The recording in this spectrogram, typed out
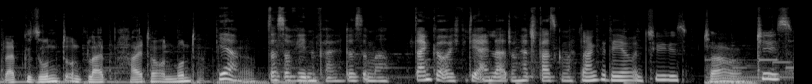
Bleib gesund und bleib heiter und munter. Ja, ja, das auf jeden Fall, das immer. Danke euch für die Einladung, hat Spaß gemacht. Danke dir und tschüss. Ciao. Tschüss.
